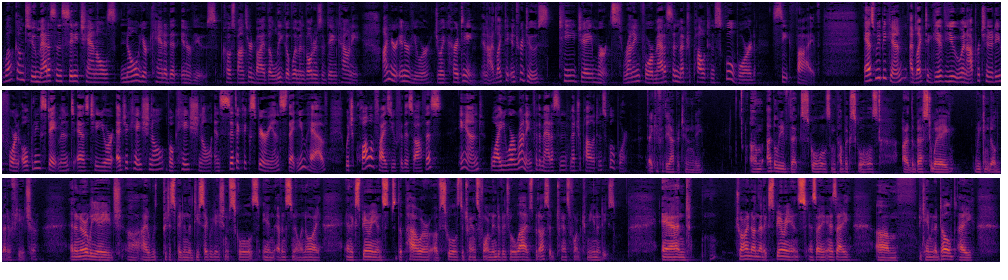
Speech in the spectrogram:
Welcome to Madison City Channel's Know Your Candidate interviews, co sponsored by the League of Women Voters of Dane County. I'm your interviewer, Joy Cardin, and I'd like to introduce T.J. Mertz, running for Madison Metropolitan School Board, Seat 5. As we begin, I'd like to give you an opportunity for an opening statement as to your educational, vocational, and civic experience that you have, which qualifies you for this office, and why you are running for the Madison Metropolitan School Board. Thank you for the opportunity. Um, I believe that schools and public schools are the best way we can build a better future. At an early age, uh, I was participating in the desegregation of schools in Evanston, Illinois, and experienced the power of schools to transform individual lives, but also to transform communities. And drawing on that experience, as I, as I um, became an adult, I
